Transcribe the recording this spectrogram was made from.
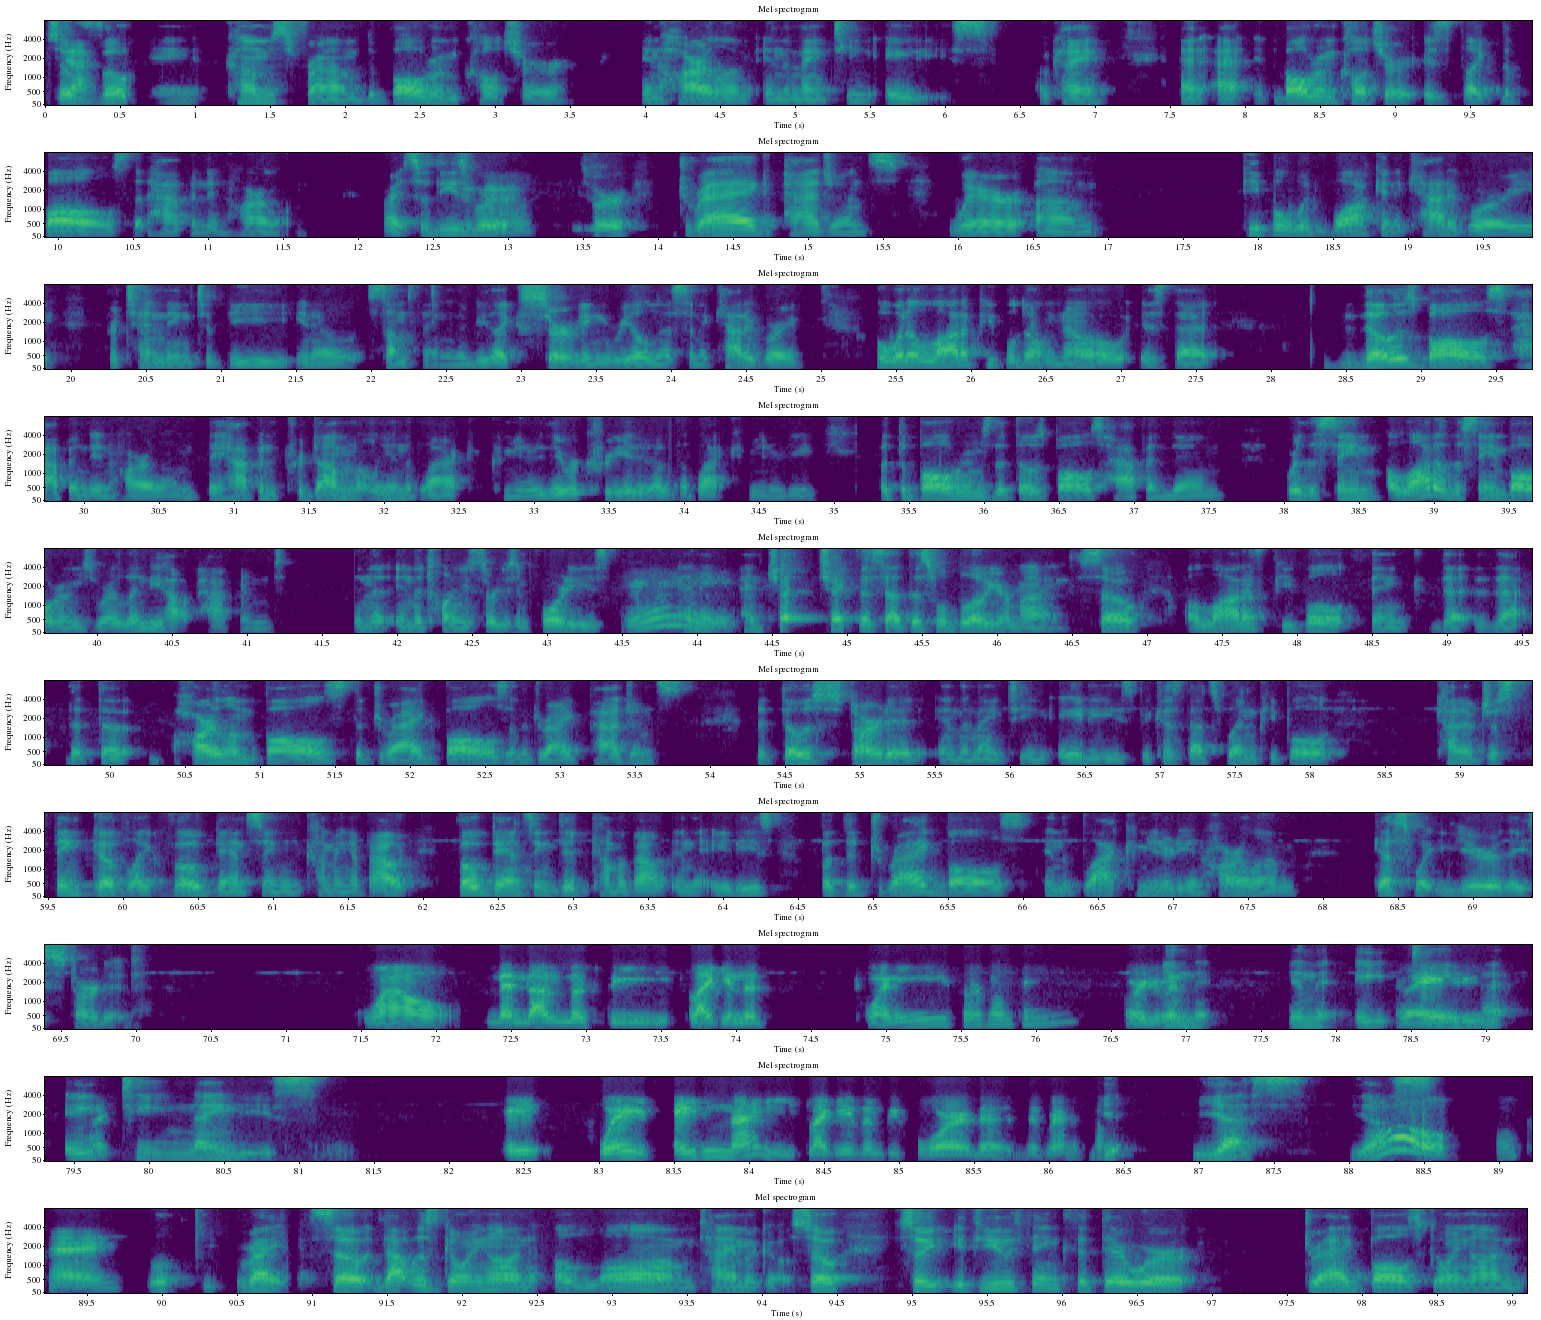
So Yeah. voguing comes from the ballroom culture in Harlem in the 1980s. Okay, and at ballroom culture is like the balls that happened in Harlem, right? So these were Mhm. these were drag pageants where um, people would walk in a category pretending to be you know something. They'd be like serving realness in a category. Well what a lot of people don't know is that those balls happened in harlem. They happened predominantly in the black community. They were created out of the black community but the ballrooms that those balls happened in were the same a lot of the same ballrooms where lindy hop happened in the in the 20s 30s and 40s Mm. and, and check check this out this will blow your mind. So a lot of people think that that that the harlem balls the drag balls and the drag pageants that those started in the 1980s because that's when people kind of just think of like vogue dancing coming about. Vogue dancing did come about in the 80s but the drag balls in the black community in harlem guess what year they started Wow. Then that must be like in the twenties or something, or even in the in the 18, 80s? 1890s eight. Wait, eighteen nineties, like even before the the Renaissance. Ye- yes yes Oh, okay. well, right. So that was going on a long time ago. So so if you think that there were drag balls going on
